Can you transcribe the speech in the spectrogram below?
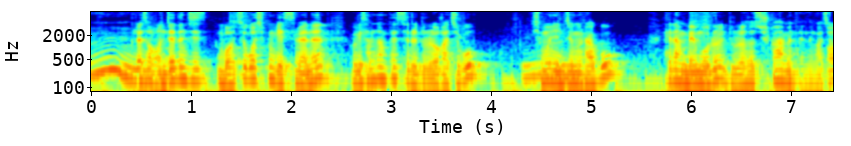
음. 그래서 언제든지 뭐 쓰고 싶은 게 있으면은 여기 삼성 패스를 눌러가지고 지문 인증을 하고 해당 메모를 눌러서 추가하면 되는 거죠.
